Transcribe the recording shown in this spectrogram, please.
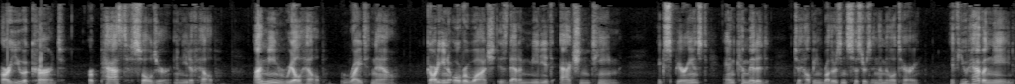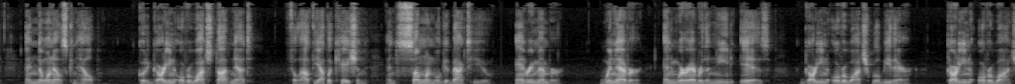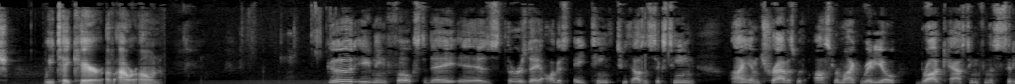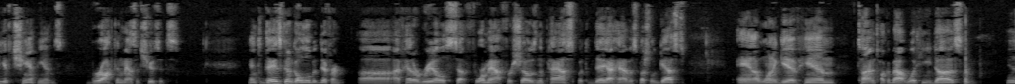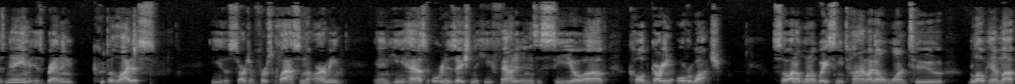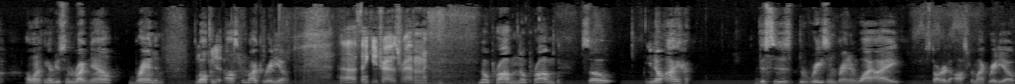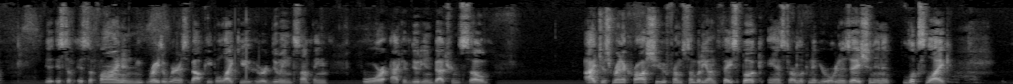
Are you a current or past soldier in need of help? I mean real help, right now. Guardian Overwatch is that immediate action team, experienced and committed to helping brothers and sisters in the military. If you have a need and no one else can help, go to guardianoverwatch.net, fill out the application, and someone will get back to you. And remember, whenever and wherever the need is, Guardian Overwatch will be there. Guardian Overwatch, we take care of our own. Good evening, folks. Today is Thursday, August 18th, 2016. I am Travis with Oscar Mike Radio, broadcasting from the City of Champions, Brockton, Massachusetts. And today is going to go a little bit different. Uh, I've had a real set format for shows in the past, but today I have a special guest, and I want to give him time to talk about what he does. His name is Brandon Kutulaitis. He's a sergeant first class in the Army, and he has an organization that he founded and is the CEO of called Guardian Overwatch. So I don't want to waste any time. I don't want to blow him up. I want to introduce him right now. Brandon, welcome yep. to Oscar Mike Radio. Uh, thank you, Travis, for having me. No problem, no problem. So, you know, I this is the reason, Brandon, why I started Oscar Mike Radio. It's to, it's to find and raise awareness about people like you who are doing something for active duty and veterans. So I just ran across you from somebody on Facebook and started looking at your organization, and it looks like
